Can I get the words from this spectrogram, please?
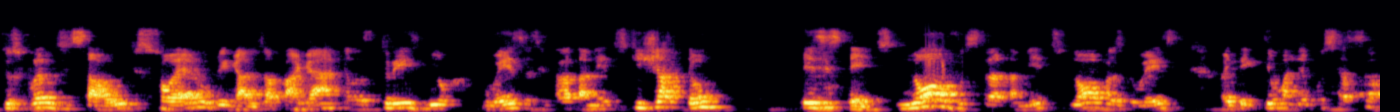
que os planos de saúde só eram obrigados a pagar aquelas 3 mil doenças e tratamentos que já estão existentes. Novos tratamentos, novas doenças, vai ter que ter uma negociação.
